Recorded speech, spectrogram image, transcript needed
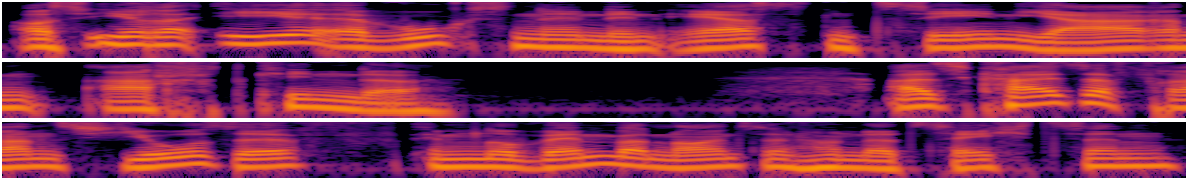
Aus ihrer Ehe erwuchsen in den ersten zehn Jahren acht Kinder. Als Kaiser Franz Josef im November 1916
